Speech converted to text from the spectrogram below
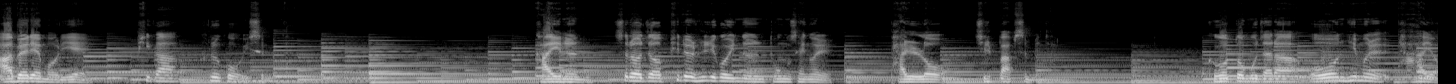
아벨의 머리에 피가 흐르고 있습니다. 가인은 쓰러져 피를 흘리고 있는 동생을 발로 질밟습니다. 그것도 모자라 온 힘을 다하여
